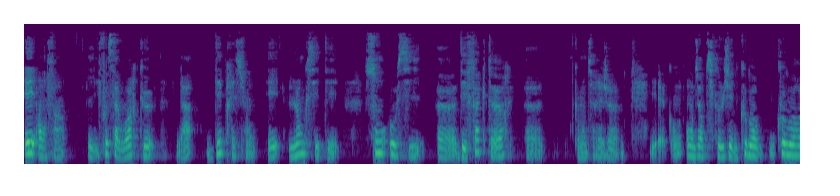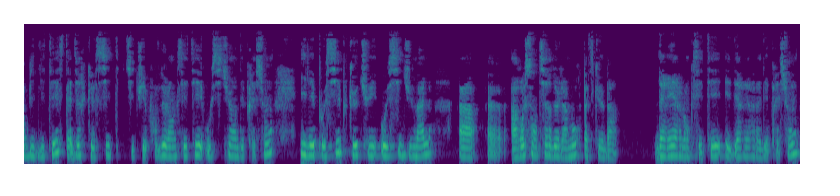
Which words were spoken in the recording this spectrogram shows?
Et enfin, il faut savoir que la dépression et l'anxiété sont aussi euh, des facteurs, euh, comment dirais-je, on dit en psychologie une comorbidité, c'est-à-dire que si, tu éprouves de l'anxiété ou si tu es en dépression, il est possible que tu aies aussi du mal à, euh, à ressentir de l'amour parce que ben, derrière l'anxiété et derrière la dépression,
